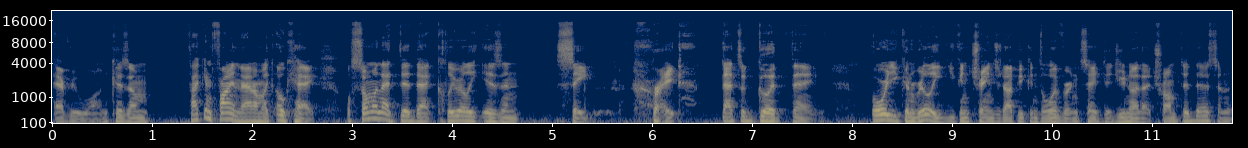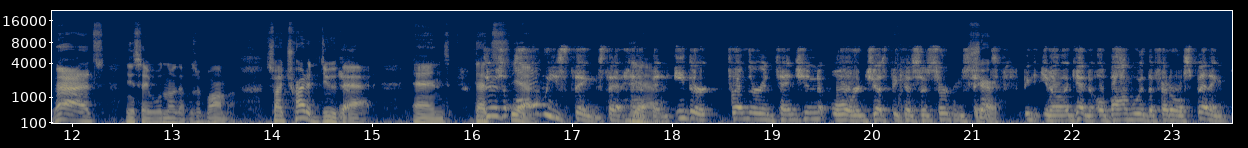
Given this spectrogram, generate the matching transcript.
everyone cuz I'm if I can find that I'm like, okay, well someone that did that clearly isn't Satan, right? That's a good thing. Or you can really you can change it up. You can deliver it and say, "Did you know that Trump did this?" And ah, that's and you say, "Well, no, that was Obama." So I try to do that, and that's There's yeah, always things that happen either from their intention or just because of circumstance. Sure. You know, again, Obama with the federal spending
